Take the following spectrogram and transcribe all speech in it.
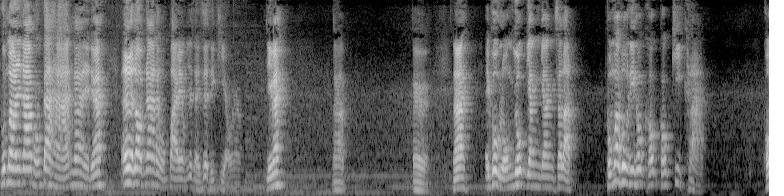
กูมาในนามของทหารนะเนี่ยเดี๋ยวนะ เออ รอบหน้าถ้าผมไปผมจะใส่เสื้อสีเขียวนะครับดีไหมนะครับเออนะไอ้พวกหลงยุคยังยังสลัด ผมว่าพวกนี้เขาเขาเขาขี้ขลาดเขา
